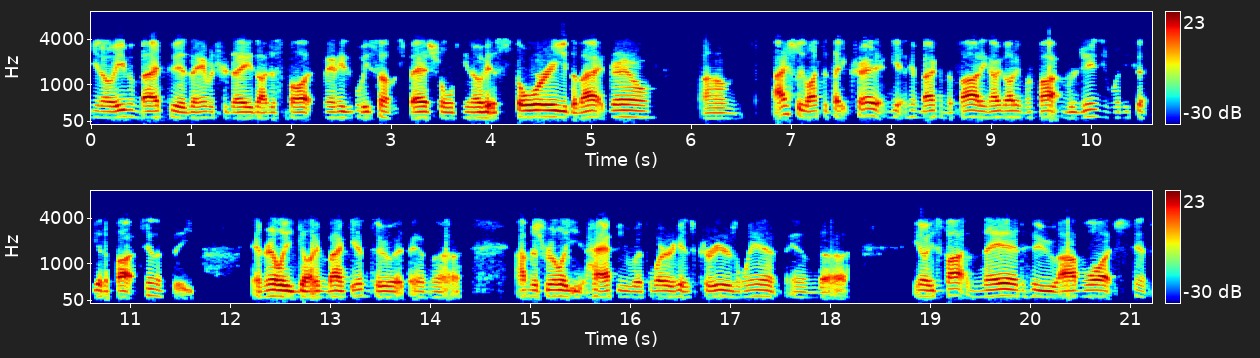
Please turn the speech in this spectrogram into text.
you know, even back to his amateur days, I just thought, man, he's gonna be something special. You know, his story, the background. Um, I actually like to take credit and get him back into fighting. I got him a fight in Virginia when he couldn't get a fight in Tennessee, and really got him back into it. And uh, I'm just really happy with where his careers went. And uh, you know, he's fighting Ned, who I've watched since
